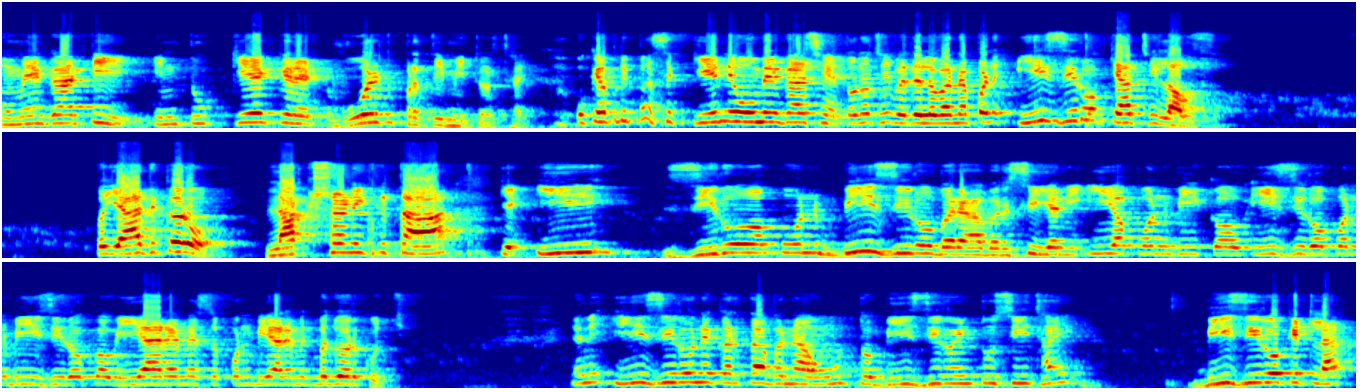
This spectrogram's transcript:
omega t into k caret volt પ્રતિ મીટર થાય. ઓકે, આપણી પાસે કે ને ઓમેગા છે, તો નથી બદલવાના પણ ઈ ઝીરો ક્યાંથી લાવશું? તો યાદ કરો લાક્ષણિકતા કે E zero upon B zero બરાબર સી યાની ઈ અપોન બી કહું, E zero upon B zero કહું, E R M S upon B R M S બધું હરખું જ છે. યાની ઈ ઝીરોને કરતા બનાવું તો બી ઝીરો ઇન્ટુ સી થાય. બી ઝીરો કેટલા?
